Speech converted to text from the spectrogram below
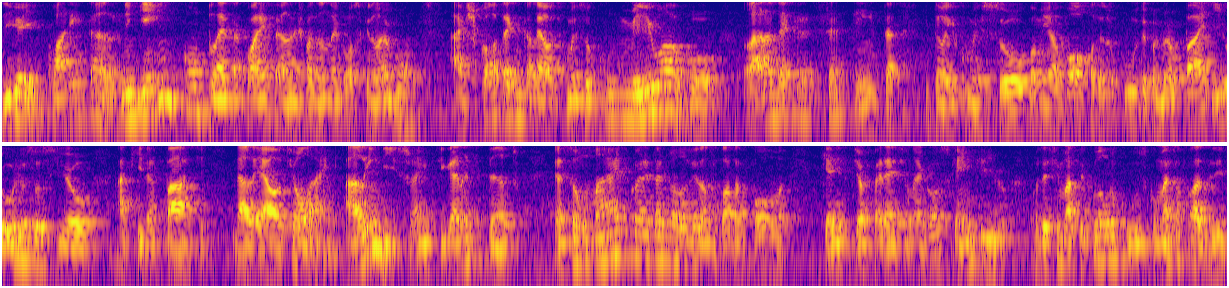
Diga aí, 40 anos. Ninguém completa 40 anos fazendo um negócio que não é bom. A Escola Técnica Layout começou com meu avô lá na década de 70. Então ele começou com a minha avó fazendo curso, depois meu pai e hoje eu sou CEO aqui da parte da Layout Online. Além disso, a gente se garante tanto, já são mais de 40 mil alunos em nossa plataforma que a gente te oferece um negócio que é incrível. Você se matricula no curso, começa a fazer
